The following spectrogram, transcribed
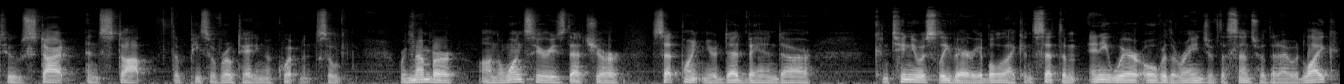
to start and stop the piece of rotating equipment. So remember on the one series that your set point and your deadband are continuously variable. I can set them anywhere over the range of the sensor that I would like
